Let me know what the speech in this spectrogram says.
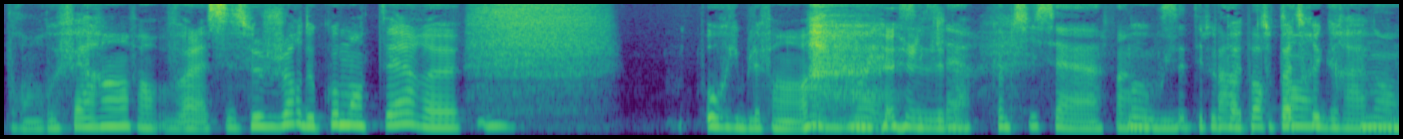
pour en refaire un. Enfin voilà, c'est ce genre de commentaires. Mm horrible. Enfin, je sais pas. Comme si ça, enfin, oh c'était pas, important. pas très grave. Non,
